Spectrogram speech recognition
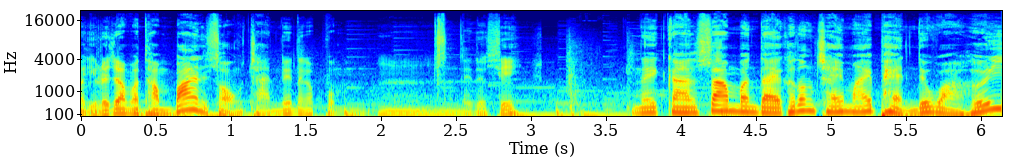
เดี๋ยวเราจะมาทำบ้าน 2 ชั้นด้วยนะครับผมอืมเดี๋ยวดูสิในการสร้างบันไดเขาต้องใช้ไม้แผ่นด้วยว่ะเฮ้ย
